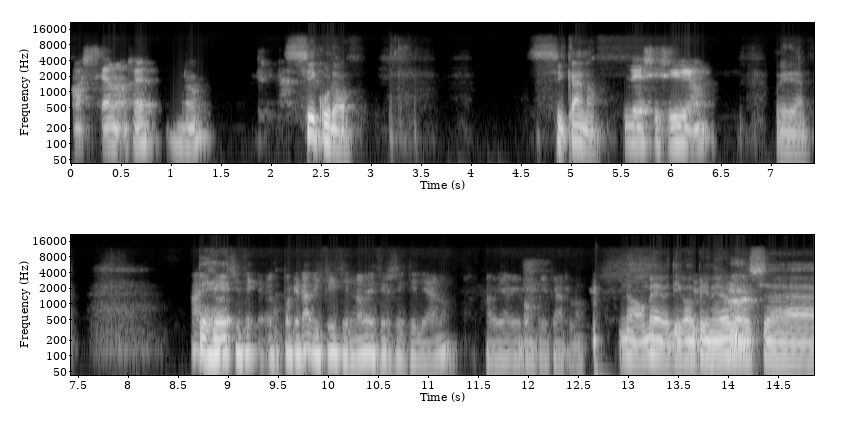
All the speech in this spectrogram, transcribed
Hostia, no sé, ¿no? Sícuro. Sicano. De Sicilia. Muy bien. Ah, no, porque era difícil, ¿no? Decir siciliano. Había que complicarlo. No, hombre, digo primero los ah,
